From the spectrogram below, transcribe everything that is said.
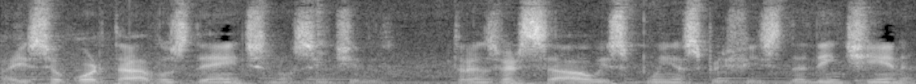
Aí, se eu cortava os dentes no sentido transversal, expunha a superfície da dentina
